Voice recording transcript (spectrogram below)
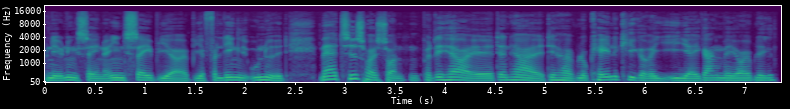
på nævningssagen, og en sag bliver, bliver forlænget unødigt. Hvad er tidshorisonten på det her, øh, den her, det her lokale kiggeri, I er i gang med i øjeblikket?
